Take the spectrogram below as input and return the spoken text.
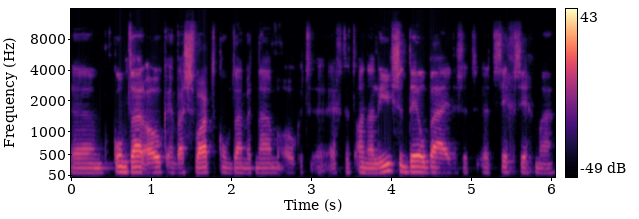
Um, komt daar ook, en bij zwart komt daar met name ook het, eh, echt het analyse deel bij. Dus het, het Six Sigma,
